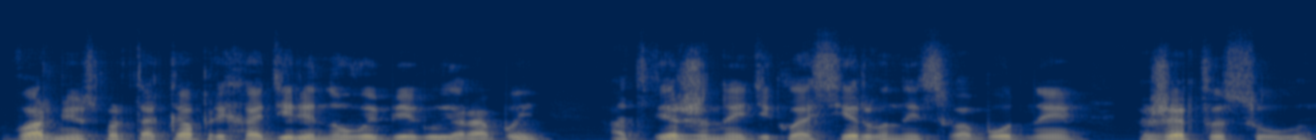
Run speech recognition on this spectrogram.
в армию Спартака приходили новые беглые рабы, отверженные, деклассированные, свободные, жертвы Сулы.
